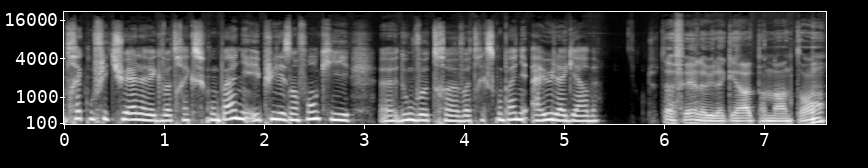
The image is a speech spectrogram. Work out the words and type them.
très conflictuelles avec votre ex-compagne, et puis les enfants qui, euh, dont votre, votre ex-compagne a eu la garde. Tout à fait, elle a eu la garde pendant un temps.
